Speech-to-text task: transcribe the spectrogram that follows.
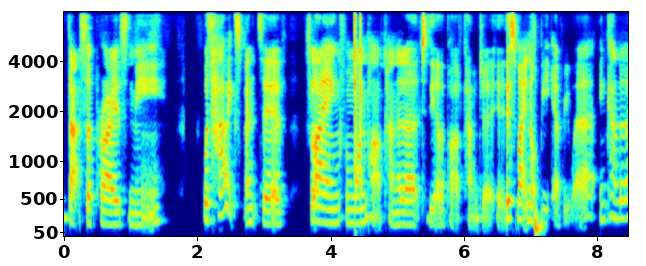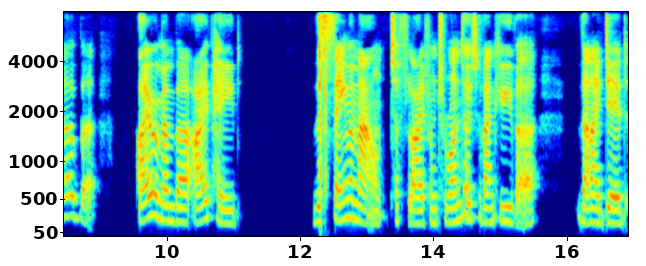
that surprised me was how expensive flying from one part of Canada to the other part of Canada is. This might not be everywhere in Canada, but I remember I paid the same amount to fly from Toronto to Vancouver than I did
